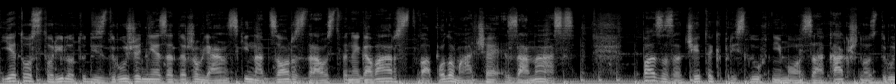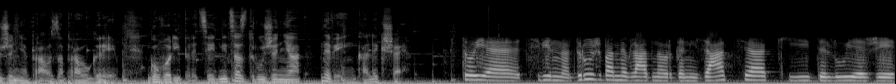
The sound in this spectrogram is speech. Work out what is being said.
je to storilo tudi Združenje za državljanski nadzor zdravstvenega varstva, po domače za nas. Pa za začetek prisluhnimo, za kakšno združenje pravzaprav gre, govori predsednica združenja Nevenka Lekše. To je civilna družba, nevladna organizacija, ki deluje že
